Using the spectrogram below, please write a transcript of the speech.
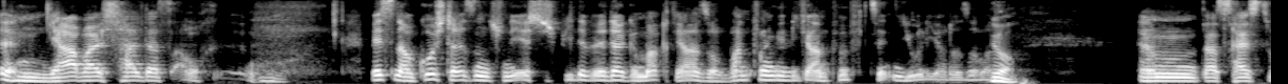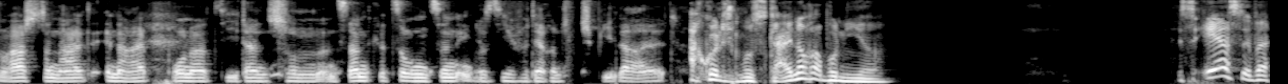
Ähm, ja, aber ich halte das auch. Bis in August, da sind schon die ersten Spiele wieder gemacht. Ja, so wann fangen die Liga am 15. Juli oder sowas? Ja. Ähm, das heißt, du hast dann halt innerhalb Monate, die dann schon ins Land gezogen sind, inklusive deren Spiele halt. Ach Gott, ich muss Sky noch abonnieren. Das erste,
